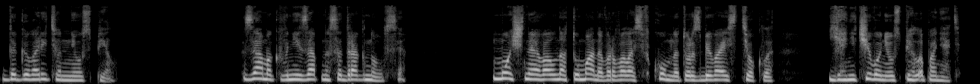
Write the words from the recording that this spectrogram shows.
Договорить он не успел. Замок внезапно содрогнулся. Мощная волна тумана ворвалась в комнату, разбивая стекла — я ничего не успела понять.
